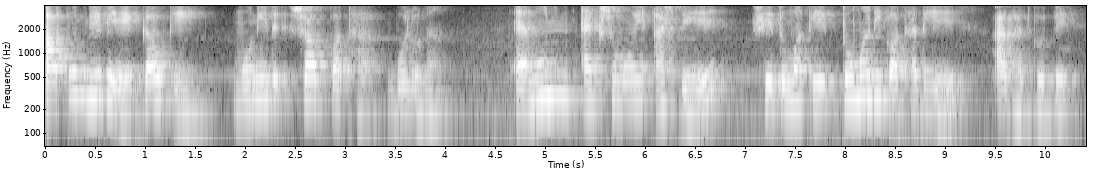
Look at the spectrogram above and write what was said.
আপন ভেবে কাউকেই মনের সব কথা বলো না। এমন এক সময় আসবে সে তোমাকে তোমারই কথা দিয়ে আঘাত করবে।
